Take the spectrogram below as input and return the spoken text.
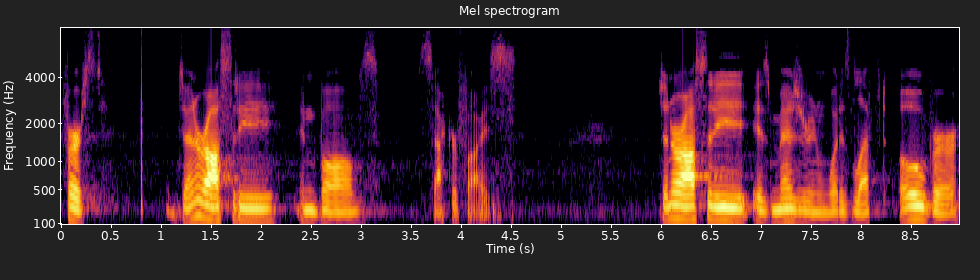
First, generosity involves sacrifice. Generosity is measuring what is left over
